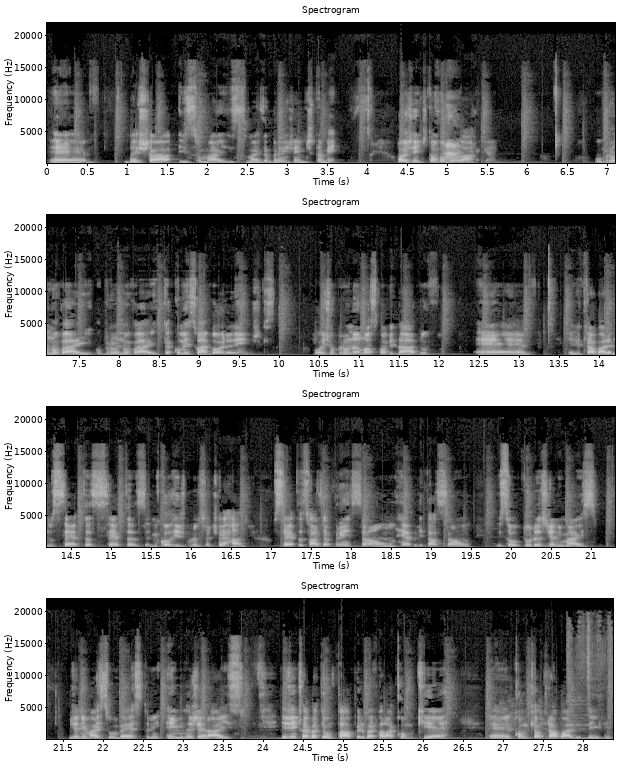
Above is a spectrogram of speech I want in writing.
é, deixar isso mais, mais abrangente também. Ó, gente, então vamos ah, lá. O Bruno vai, o Bruno vai, então, começou agora, gente. Hoje o Bruno é o nosso convidado. É, ele trabalha no CETAS. CETAS, me corrija, Bruno, se eu estiver errado. O CETAS faz apreensão, reabilitação e solturas de animais de animais silvestres em Minas Gerais. E a gente vai bater um papo, ele vai falar como que é é, como que é o trabalho dele,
